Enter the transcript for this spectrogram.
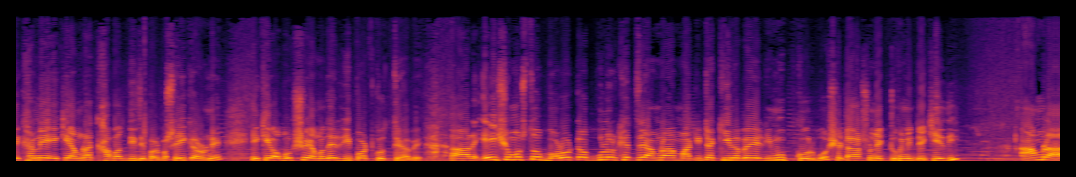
যেখানে একে আমরা খাবার দিতে পারব। সেই কারণে একে অবশ্যই আমাদের রিপোর্ট করতে হবে। আর এই সমস্ত বড় টপগুলোর ক্ষেত্রে আমরা মাটিটা কীভাবে রিমুভ করব, সেটা আসুন একটুখানি দেখিয়ে দিই। আমরা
